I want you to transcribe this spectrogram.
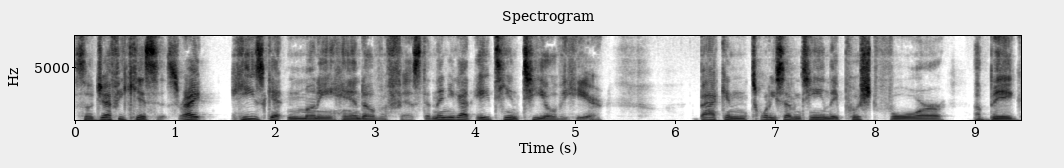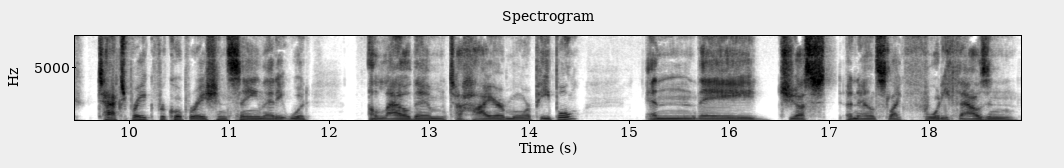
So Jeffy Kisses, right? He's getting money hand over fist. And then you got AT&T over here. Back in 2017, they pushed for a big tax break for corporations saying that it would allow them to hire more people. And they just announced like 40,000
